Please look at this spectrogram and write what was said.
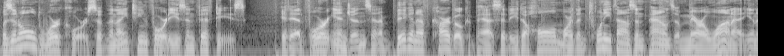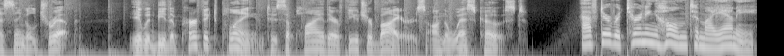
was an old workhorse of the 1940s and 50s. It had four engines and a big enough cargo capacity to haul more than 20,000 pounds of marijuana in a single trip. It would be the perfect plane to supply their future buyers on the West Coast. After returning home to Miami,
